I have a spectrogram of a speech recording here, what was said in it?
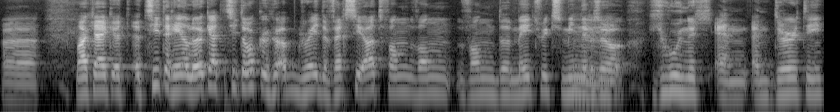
Eh, maar kijk, het, het ziet er heel leuk uit. Het ziet er ook een geupgrade versie uit van, van, van de Matrix. Minder Mm. zo groenig en, en dirty.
